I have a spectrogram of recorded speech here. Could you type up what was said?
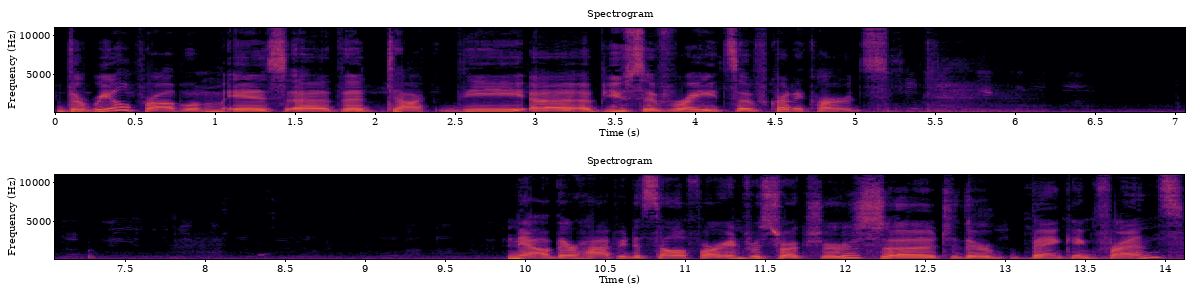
the real problem is uh, the the uh, abusive rates of credit cards. Now, they're happy to sell off our infrastructures uh, to their banking friends.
